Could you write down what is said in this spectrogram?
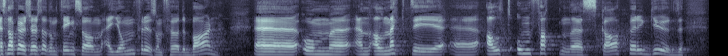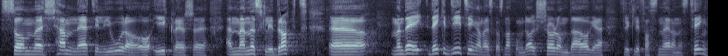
jeg snakker jo selvsagt om ting som ei jomfru som føder barn. Eh, om eh, en allmektig, eh, altomfattende skapergud som eh, kommer ned til jorda og ikler seg en menneskelig drakt. Eh, men det er, det er, ikke de tingene jeg skal snakke om i dag, sjøl om det òg er fryktelig fascinerende ting.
